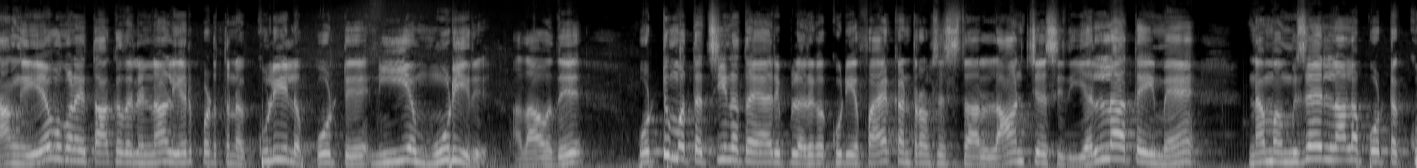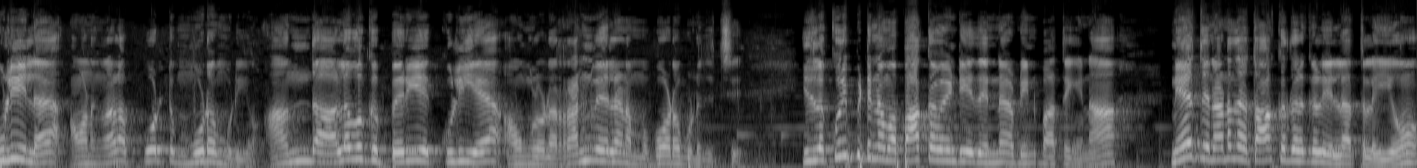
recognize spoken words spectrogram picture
நாங்கள் ஏவுகணை தாக்குதலினால் ஏற்படுத்தின குழியில் போட்டு நீயே மூடிரு. அதாவது ஒட்டுமொத்த சீன தயாரிப்பில் இருக்கக்கூடிய ஃபயர் கண்ட்ரோல் சிஸ்டம் லான்ச்சர்ஸ் இது எல்லாத்தையுமே நம்ம மிசைல்னால் போட்ட குழியில் அவனுங்களால் போட்டு மூட முடியும். அந்த அளவுக்கு பெரிய குழியை அவங்களோட ரன்வேல நம்ம போட முடிஞ்சிச்சு. இதில் குறிப்பிட்டு நம்ம பார்க்க வேண்டியது என்ன அப்படின்னு பார்த்தீங்கன்னா நேற்று நடந்த தாக்குதல்கள் எல்லாத்துலேயும்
